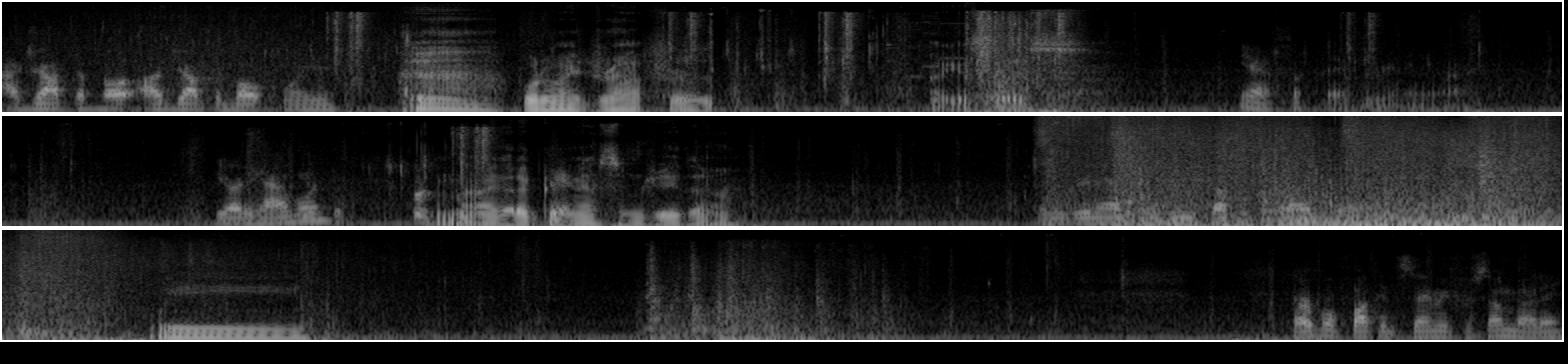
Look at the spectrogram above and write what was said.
I dropped the bolt. I'll drop the bolt for you. what do I drop for? I guess this. Yeah, fuck that green anyway. You already have one? No, I got a green SMG though. Green SMG fucking. We. Purple fucking semi for somebody.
